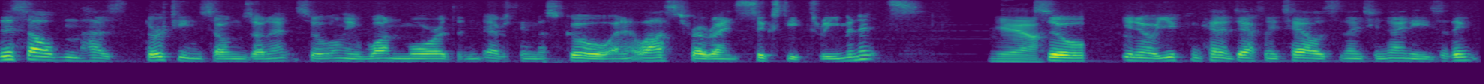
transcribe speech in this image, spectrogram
This album has 13 songs on it, so only one more than Everything Must Go, and it lasts for around 63 minutes. yeah, So, you know, you can kind of definitely tell it's the 1990s. I think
